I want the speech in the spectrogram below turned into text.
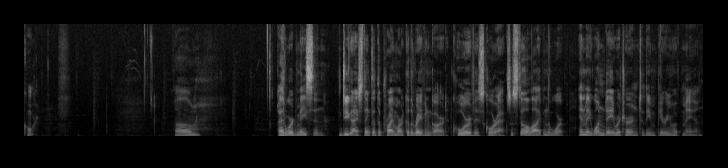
Khorne. Um, Edward Mason. Do you guys think that the Primarch of the Raven Guard, Corvus Corax, is still alive in the warp and may one day return to the Imperium of Man?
